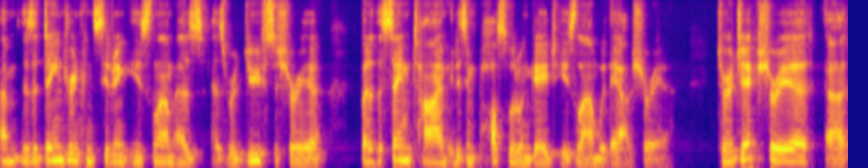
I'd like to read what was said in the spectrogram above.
um, there's a danger in considering Islam as as reduced to Sharia, but at the same time, it is impossible to engage Islam without Sharia. To reject Sharia uh,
